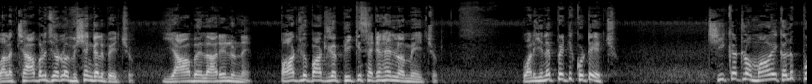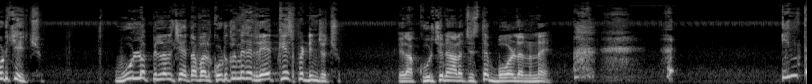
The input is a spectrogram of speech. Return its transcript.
వాళ్ళ చేపల చెరువులో విషం కలిపేయచ్చు. యాభై లారీలు ఉన్నాయి. పాటలు పాటలుగా పీకి సెకండ్ హ్యాండ్లో అమ్మేయచ్చు. వాళ్ళు ఇనపెట్టి కొట్టేయచ్చు. చీకట్లో మావయ్యకలు పొడి చేయొచ్చు ఊళ్ళో పిల్లల చేత వాళ్ళ కొడుకుల మీద రేప్ కేసు పెట్టించొచ్చు. ఇలా కూర్చుని ఆలోచిస్తే బోల్డ్ అని ఉన్నాయి. ఇంత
